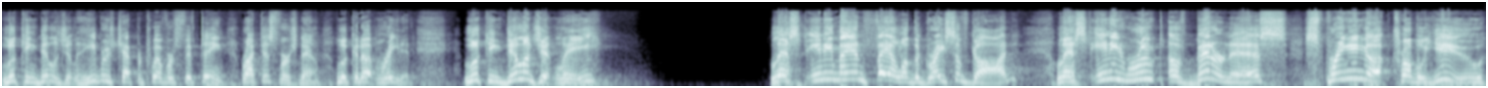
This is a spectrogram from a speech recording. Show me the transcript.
Looking diligently. Hebrews chapter 12, verse 15. Write this verse down. Look it up and read it. Looking diligently, lest any man fail of the grace of God, lest any root of bitterness springing up trouble you,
